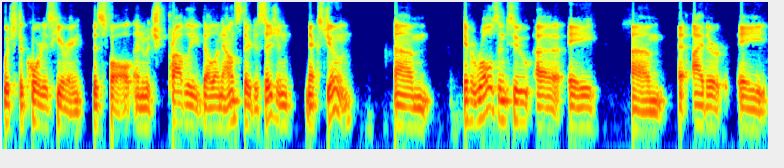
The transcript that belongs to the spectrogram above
which the court is hearing this fall, and which probably they'll announce their decision next June, um, if it rolls into uh, a um, either a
